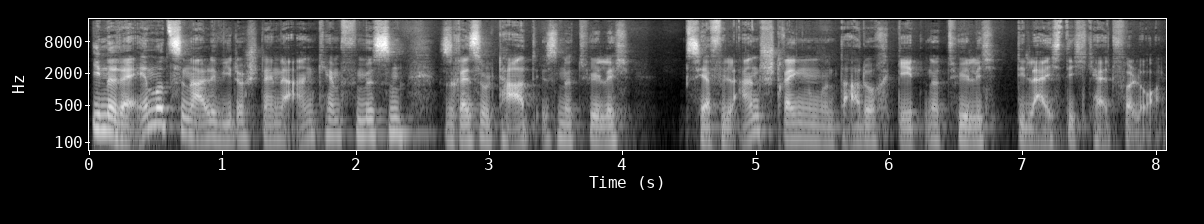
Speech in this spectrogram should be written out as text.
innere emotionale Widerstände ankämpfen müssen. Das Resultat ist natürlich sehr viel Anstrengung und dadurch geht natürlich die Leichtigkeit verloren.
